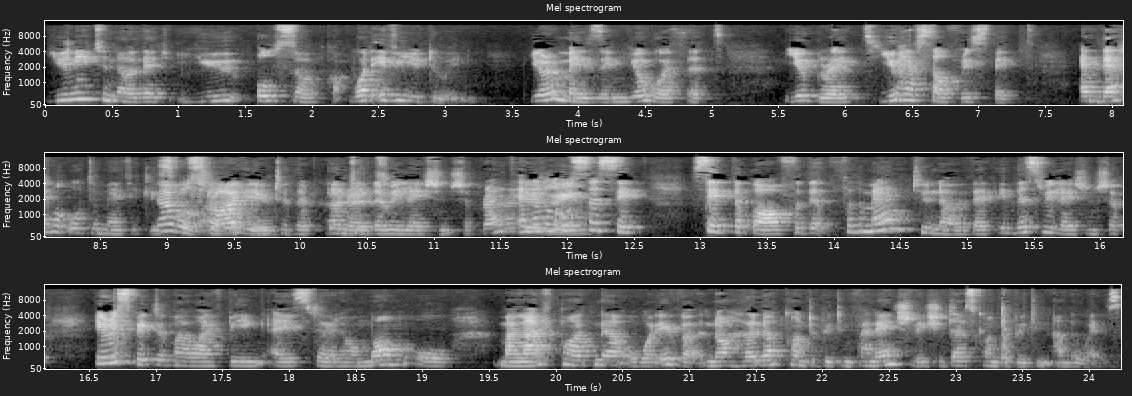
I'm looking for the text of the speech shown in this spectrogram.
You need to know that you also, whatever you're doing, you're amazing, you're worth it, you're great, you have self-respect, and that will automatically That will over you. into the into the relationship, right? I and it'll agree. also set set the bar for the for the man to know that in this relationship, irrespective of my wife being a stay-at-home mom or my life partner or whatever, not her not contributing financially, she does contribute in other ways.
